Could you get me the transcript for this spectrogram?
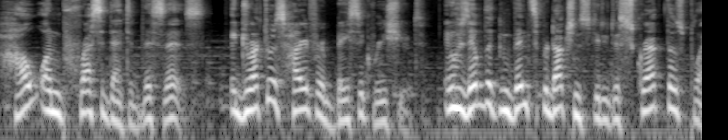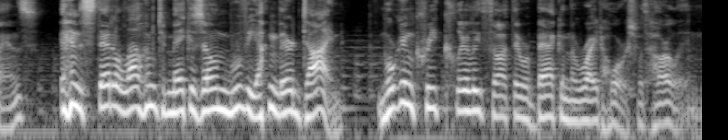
how unprecedented this is. A director was hired for a basic reshoot and was able to convince the production studio to scrap those plans and instead allow him to make his own movie on their dime. Morgan Creek clearly thought they were back in the right horse with Harlin.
